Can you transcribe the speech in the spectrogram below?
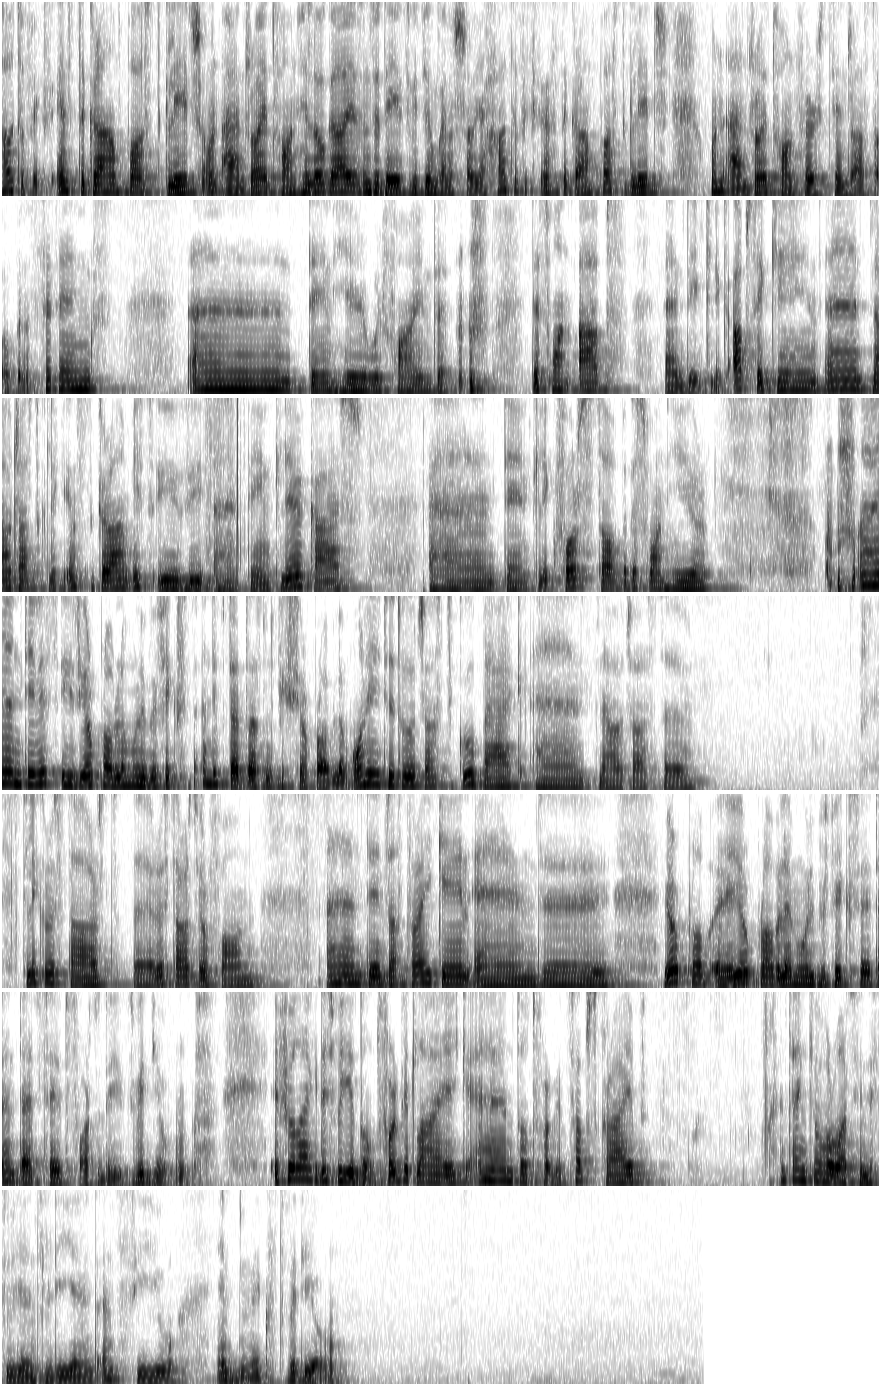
how to fix instagram post glitch on android phone. Hello guys. In today's video i'm gonna show you how to fix instagram post glitch on android phone. First then just open settings. And then here we'll find this one apps. And then click apps again. And now just click instagram. It's easy. And then clear cache. And then click force stop. This one here and then it's easy your problem will be fixed and if that doesn't fix your problem all you need to do just go back and now just uh, click restart uh, restart your phone. And then just try again and uh, your, prob uh, your problem will be fixed. And that's it for today's video. If you like this video don't forget like and don't forget subscribe. And thank you for watching this video until the end and see you in the next video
